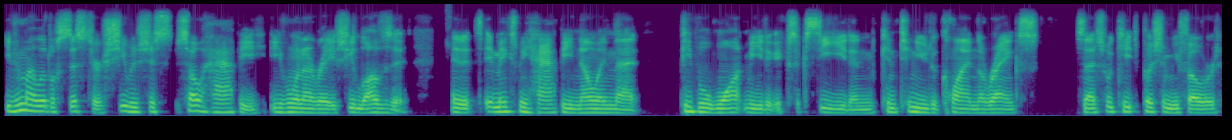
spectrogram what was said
Even my little sister, she was just so happy. Even when I race, she loves it. And it's, it makes me happy knowing that people want me to succeed and continue to climb the ranks. So that's what keeps pushing me forward.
